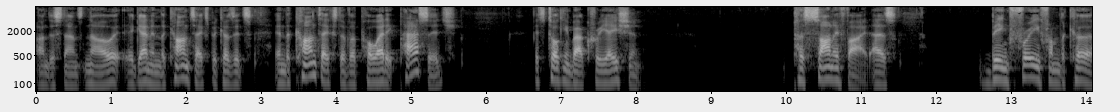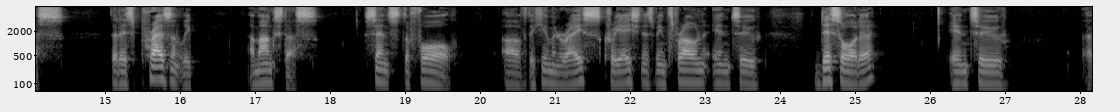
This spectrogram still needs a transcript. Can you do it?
understands. No, again, in the context, because it's in the context of a poetic passage, it's talking about creation personified as being free from the curse that is presently amongst us since the fall of the human race. Creation has been thrown into disorder, into uh,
